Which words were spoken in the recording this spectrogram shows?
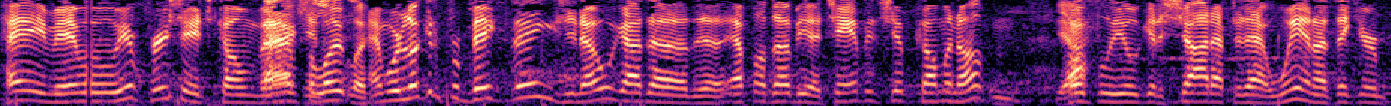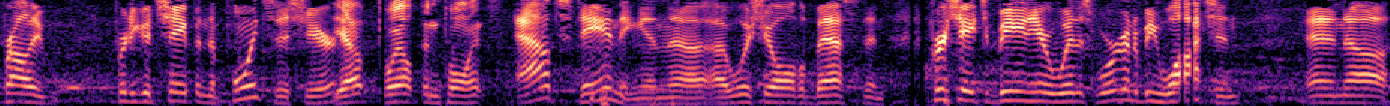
Hey man, well, we appreciate you coming back. Absolutely. And, and we're looking for big things. You know, we got the the FLW championship coming up, and Yeah. hopefully you'll get a shot after that win. I think you're in probably pretty good shape in the points this year. Yep, 12th in points. Outstanding, and uh, I wish you all the best. And appreciate you being here with us. We're going to be watching, and uh,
